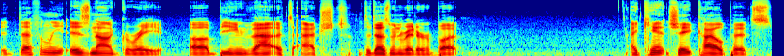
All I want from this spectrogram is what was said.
It definitely is not great uh, being that attached to Desmond Ridder, but I can't shake Kyle Pitts.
